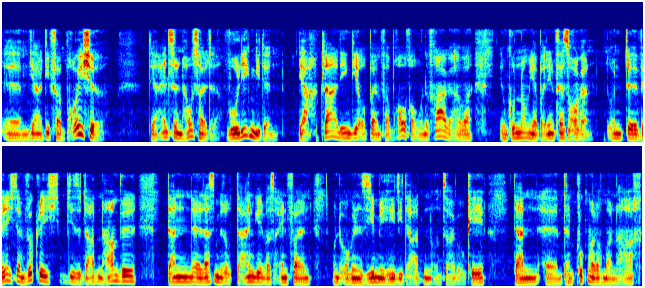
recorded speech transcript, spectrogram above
äh, ja, die Verbräuche der einzelnen Haushalte, wo liegen die denn? Ja, klar liegen die auch beim Verbraucher, ohne Frage, aber im Grunde genommen ja bei den Versorgern. Und äh, wenn ich dann wirklich diese Daten haben will, dann äh, lasse mir doch dahingehend was einfallen und organisiere mir hier die Daten und sage, okay, dann, äh, dann gucken wir doch mal nach,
